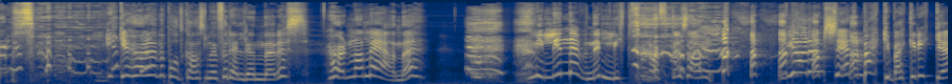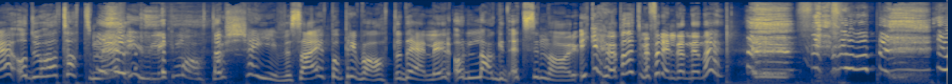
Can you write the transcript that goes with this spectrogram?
unnskyld! Ikke hør denne podkasten med foreldrene deres. Hør den alene. Millie nevner litt for ofte sånn Vi har rangert backer-backer ikke, og du har tatt med ulik måte å shave seg på private deler og lagd et scenario. Ikke hør på dette med foreldrene dine! Fy faen! Ja,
